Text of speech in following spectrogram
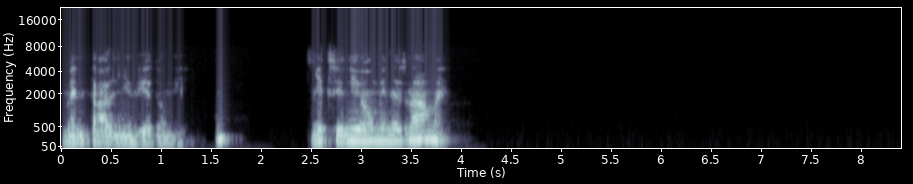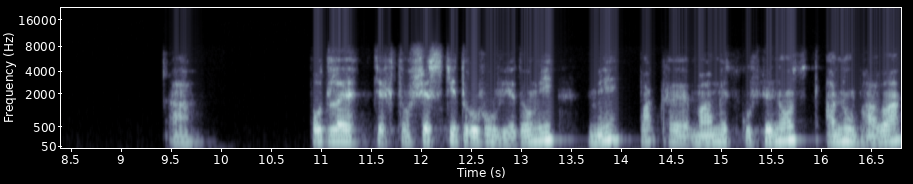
mentálním vědomí. Hm? Nic jiného my neznáme. A podle těchto šesti druhů vědomí my pak eh, máme zkušenost anubhava.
